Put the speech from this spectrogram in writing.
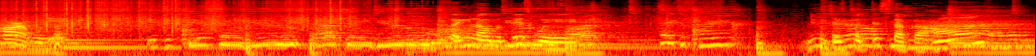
part wig. So you know with this wig, you can just put this sucker on.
